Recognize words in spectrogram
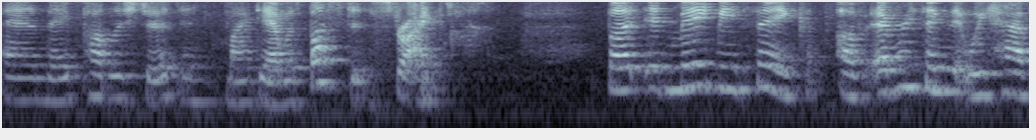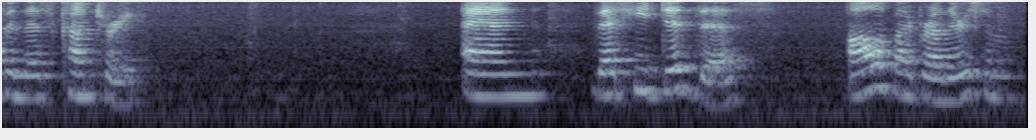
and they published it, and my dad was busted, strike. But it made me think of everything that we have in this country. And that he did this. All of my brothers and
